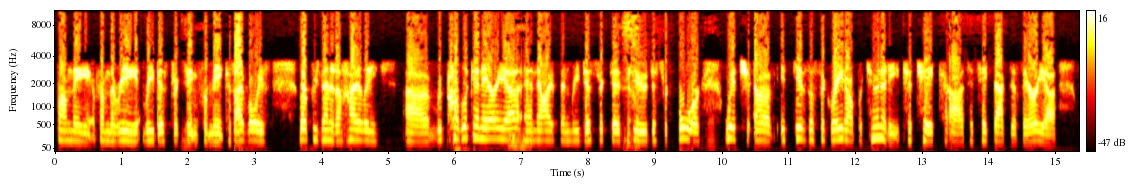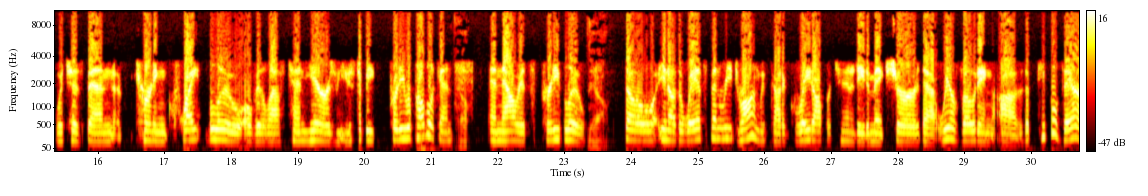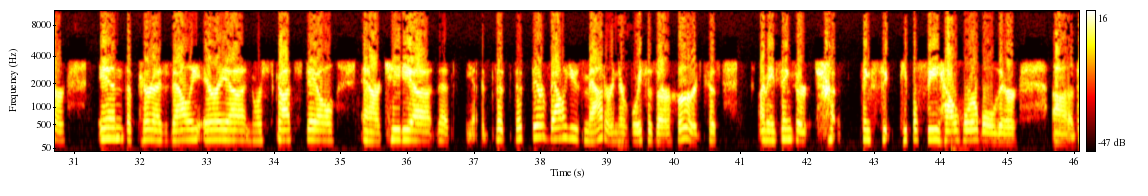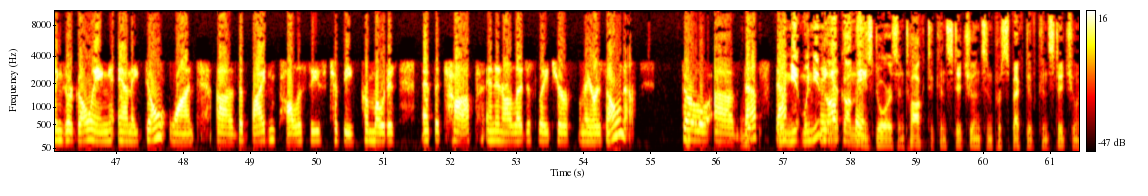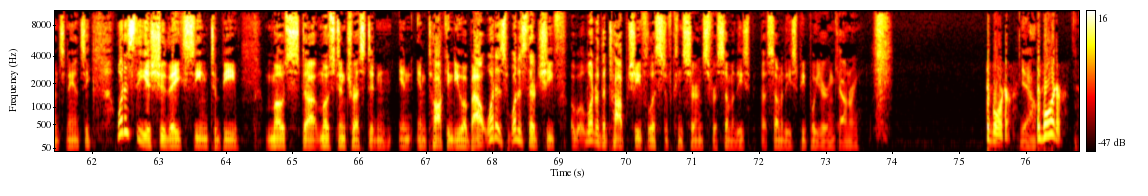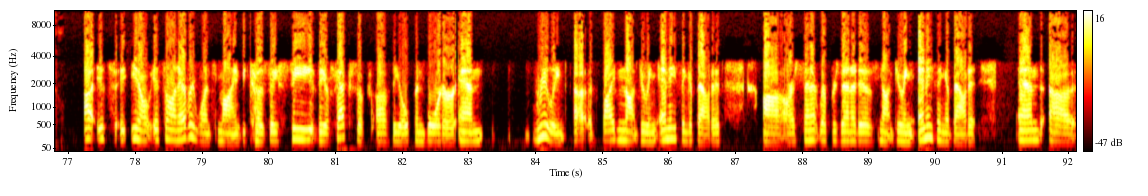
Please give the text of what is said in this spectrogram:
from the from the re, redistricting yeah. for me because I've always represented a highly uh, Republican area, mm-hmm. and now I've been redistricted yeah. to District Four, which uh, it gives us a great opportunity to take uh, to take back this area, which has been turning quite blue over the last ten years. It used to be pretty Republican, yeah. and now it's pretty blue. Yeah. So, you know, the way it's been redrawn, we've got a great opportunity to make sure that we're voting uh, the people there in the Paradise Valley area, North Scottsdale, and Arcadia that you know, that that their values matter and their voices are heard because I mean things are things people see how horrible their uh, things are going, and they don't want uh, the Biden policies to be promoted at the top and in our legislature from Arizona. So uh, that's that's when you, when you knock on these doors and talk to constituents and prospective constituents, Nancy. What is the issue they seem to be most uh, most interested in, in, in talking to you about? What is what is their chief? What are the top chief list of concerns for some of these uh, some of these people you're encountering? The border. Yeah. The border. Yeah. Uh, it's you know it's on everyone's mind because they see the effects of, of the open border and really uh, Biden not doing anything about it, uh, our Senate representatives not doing anything about it, and uh,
